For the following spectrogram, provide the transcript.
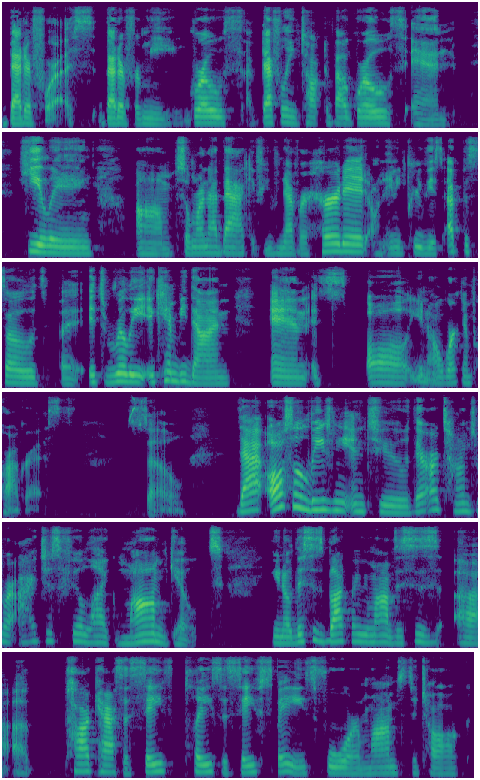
better for us, better for me. Growth. I've definitely talked about growth and healing. Um, so run that back if you've never heard it on any previous episodes. But it's really it can be done, and it's all you know work in progress. So that also leads me into there are times where I just feel like mom guilt. You know, this is Black Baby Moms. This is a, a podcast, a safe place, a safe space for moms to talk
